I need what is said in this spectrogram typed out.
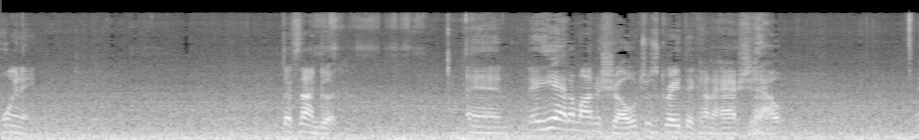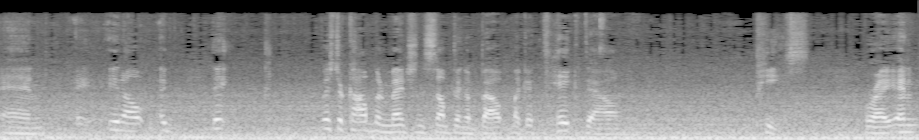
0.8. That's not good and he had him on the show, which was great. They kind of hashed it out, and you know, they, Mr. Kaufman mentioned something about like a takedown piece, right? And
